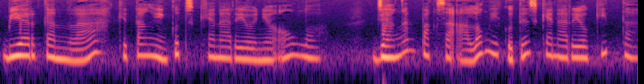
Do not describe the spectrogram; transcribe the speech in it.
biarkanlah kita ngikut skenario-nya Allah. Jangan paksa Allah ngikutin skenario kita.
